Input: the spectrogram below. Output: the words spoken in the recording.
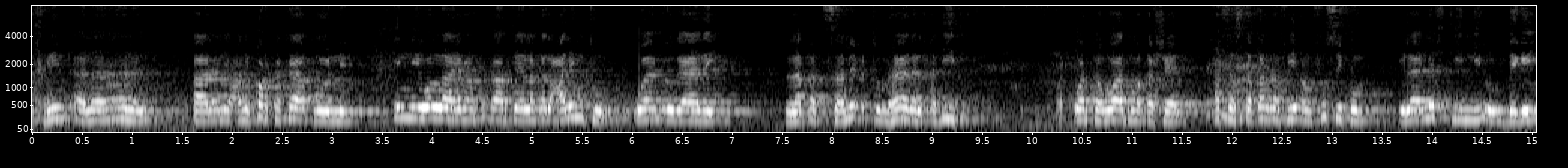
akhrin aanan yacni korka ka aqoonin. Innii wallaahi baan ku dhaartay laqad calimtu waan ogaaday. Laqad samictum hada alxadiid warkan waad maqasheen. Xata istaqara fii anfusikum ilaa naftiinnii ou degay.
